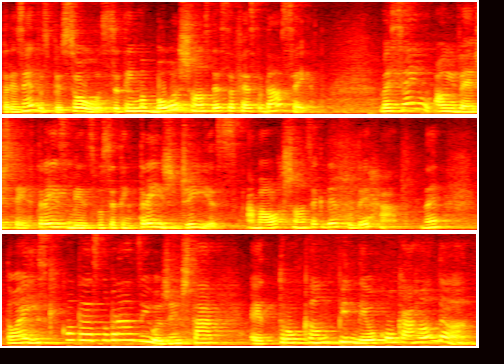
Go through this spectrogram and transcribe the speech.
300 pessoas, você tem uma boa chance dessa festa dar certo. Mas se ao invés de ter três meses você tem três dias, a maior chance é que dê tudo errado, né? Então é isso que acontece no Brasil. A gente está é, trocando pneu com o carro andando.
